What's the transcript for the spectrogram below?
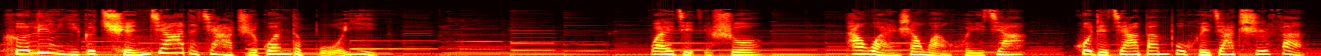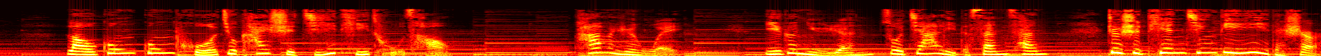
和另一个全家的价值观的博弈。歪姐姐说，她晚上晚回家或者加班不回家吃饭，老公公婆就开始集体吐槽。他们认为，一个女人做家里的三餐，这是天经地义的事儿。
